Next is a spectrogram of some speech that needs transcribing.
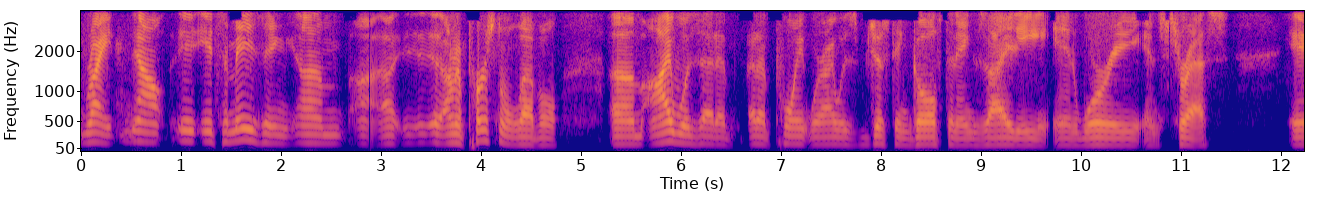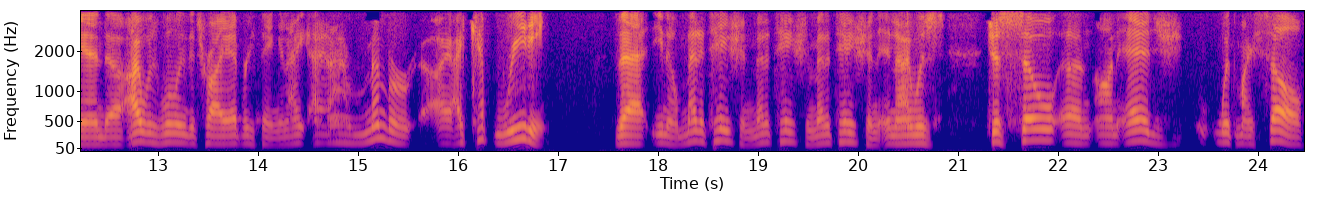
Right. Now, it, it's amazing um, uh, uh, on a personal level. Um, I was at a at a point where I was just engulfed in anxiety and worry and stress, and uh, I was willing to try everything. And I, I remember I, I kept reading that you know meditation, meditation, meditation, and I was just so uh, on edge with myself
